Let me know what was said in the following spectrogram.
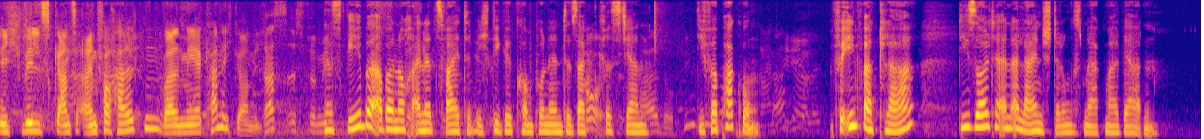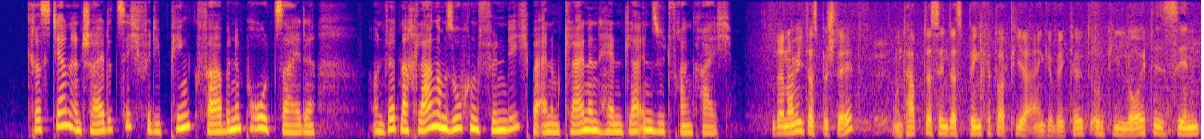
ich will es ganz einfach halten, weil mehr kann ich gar nicht. Es gäbe aber noch eine zweite wichtige Komponente, sagt Christian. Die Verpackung. Für ihn war klar, die sollte ein Alleinstellungsmerkmal werden. Christian entscheidet sich für die pinkfarbene Brotseide und wird nach langem Suchen fündig bei einem kleinen Händler in Südfrankreich. Und dann habe ich das bestellt und habe das in das pinke Papier eingewickelt und die Leute sind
